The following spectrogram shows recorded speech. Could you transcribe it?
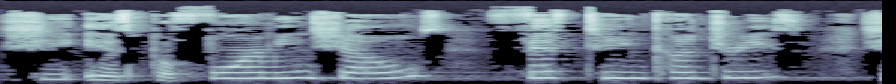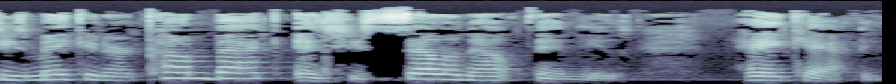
she is performing shows, 15 countries. She's making her comeback and she's selling out venues. Hey, Kathy,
